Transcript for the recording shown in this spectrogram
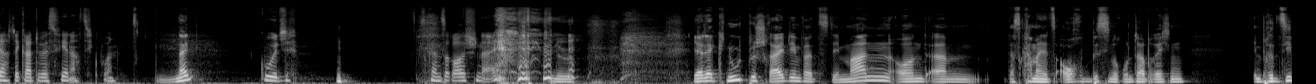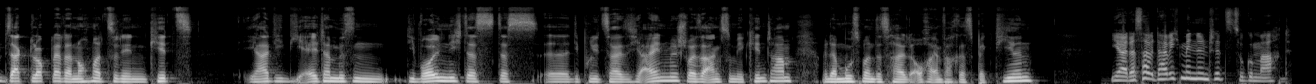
Ich dachte gerade, du wärst 84 geboren. Nein. Gut. Das kannst du rausschneiden. Nö. ja, der Knut beschreibt jedenfalls den Mann und ähm, das kann man jetzt auch ein bisschen runterbrechen. Im Prinzip sagt Glockner dann nochmal zu den Kids, ja, die, die Eltern müssen, die wollen nicht, dass, dass äh, die Polizei sich einmischt, weil sie Angst um ihr Kind haben. Und da muss man das halt auch einfach respektieren. Ja, das hab, da habe ich mir einen Schitz zugemacht.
